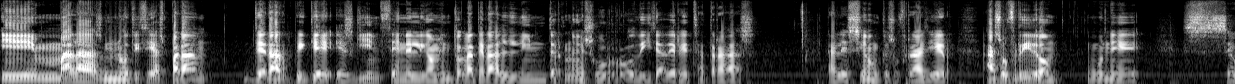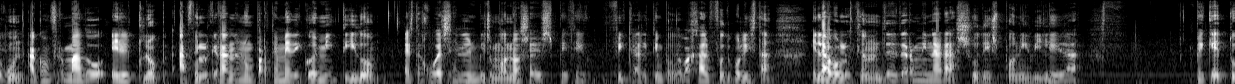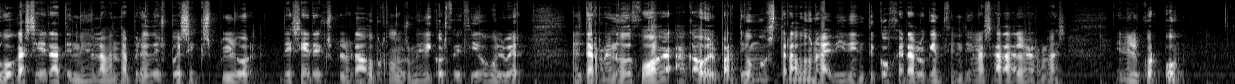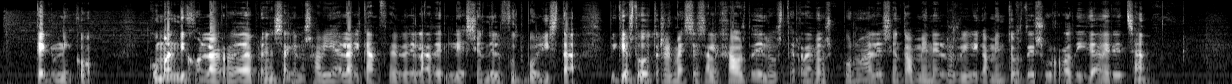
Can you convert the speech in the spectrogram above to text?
Y malas noticias para Gerard Piqué, esguince en el ligamento lateral interno de su rodilla derecha tras la lesión que sufrió ayer. Ha sufrido un, eh, según ha confirmado el club azulgrana en un parte médico emitido este jueves. En el mismo no se especifica el tiempo de baja del futbolista y la evolución determinará su disponibilidad. Piquet tuvo que ser atendido en la banda, pero después de ser explorado por los médicos decidió volver al terreno de juego. Acabó el partido mostrado una evidente cojera, lo que encendió las alarmas en el cuerpo técnico. Kuman dijo en la rueda de prensa que no sabía el alcance de la lesión del futbolista. Piqué estuvo tres meses alejados de los terrenos por una lesión también en los ligamentos de su rodilla derecha.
